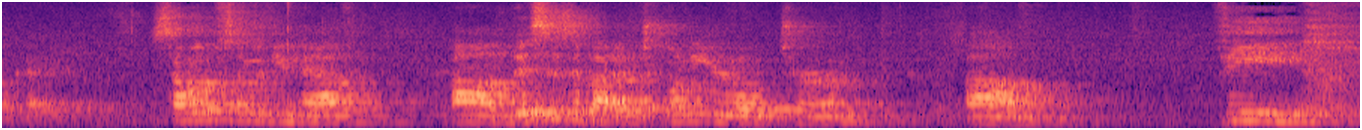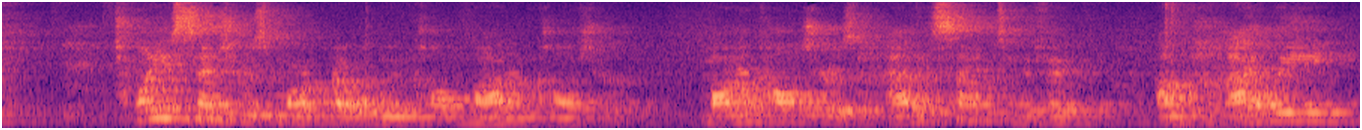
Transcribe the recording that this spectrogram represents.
Okay. Some of, some of you have. Um, this is about a 20-year-old term. Um, the 20th century was marked by what we would call modern culture. Modern culture is highly scientific, um, highly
